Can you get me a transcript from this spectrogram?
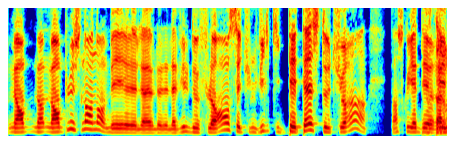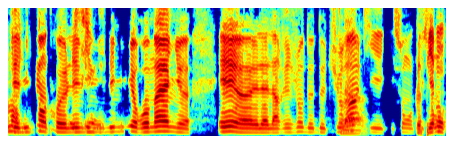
mais en, mais en plus, non, non, mais la, ville de Florence est une ville qui déteste Turin parce qu'il y a des rivalités entre l'Émilie-Romagne et euh, la, région de, de Turin qui, qui, sont, le Piémont.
